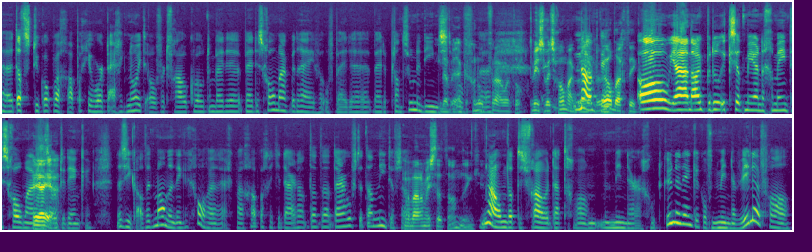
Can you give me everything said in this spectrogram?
Uh, dat is natuurlijk ook wel grappig. Je hoort eigenlijk nooit over het vrouwenquotum bij de, bij de schoonmaakbedrijven of bij de, bij de plantsoenendienst. Daar werken of, genoeg uh, vrouwen, toch? Tenminste, bij schoonmaakbedrijven nou, wel, dacht ik. Oh ja, nou ik bedoel, ik zit meer aan de gemeente schoonmaken ja, ja. zo te denken. Dan zie ik altijd mannen en denk ik, goh, dat is eigenlijk wel grappig dat je daar, dat, dat, dat, daar hoeft het dan niet of zo. Maar waarom is dat dan, denk je? Nou, omdat dus vrouwen dat gewoon minder goed kunnen, denk ik, of minder willen vooral.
